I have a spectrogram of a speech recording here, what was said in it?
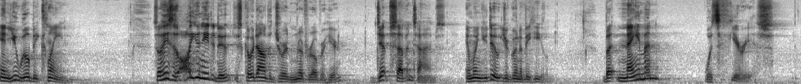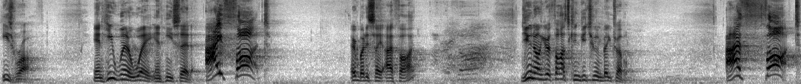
and you will be clean. So he says, All you need to do, just go down to the Jordan River over here, dip seven times, and when you do, you're going to be healed. But Naaman was furious. He's wroth. And he went away and he said, I thought. Everybody say, I thought. I thought. Do you know your thoughts can get you in big trouble? I thought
